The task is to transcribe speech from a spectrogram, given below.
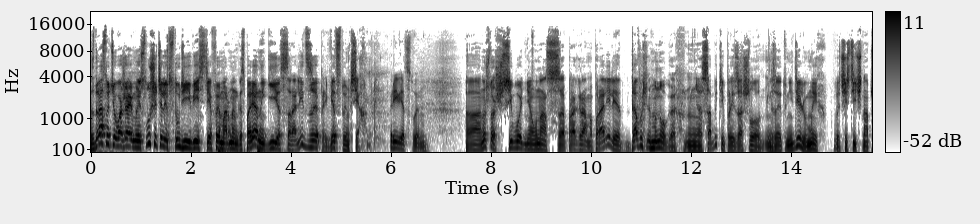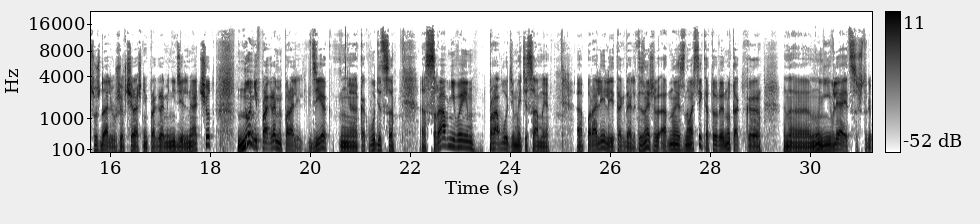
Здравствуйте, уважаемые слушатели. В студии Вести ФМ Армен Гаспарян и Гия Саралидзе. Приветствуем всех. Приветствуем. А, ну что ж, сегодня у нас программа «Параллели». Довольно много событий произошло за эту неделю. Мы их частично обсуждали уже в вчерашней программе «Недельный отчет», но не в программе «Параллели», где, как водится, сравниваем проводим эти самые э, параллели и так далее. Ты знаешь, одна из новостей, которая, ну так, э, ну, не является, что ли,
